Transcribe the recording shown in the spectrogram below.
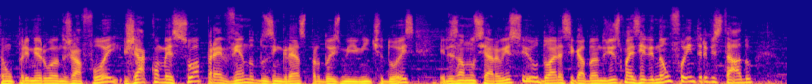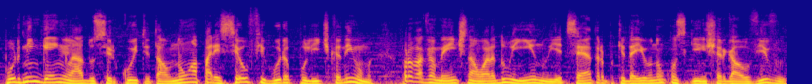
Então o primeiro ano já foi, já começou a pré-venda dos ingressos para 2022. Eles anunciaram isso e o Dória se gabando disso, mas ele não foi entrevistado por ninguém lá do circuito e tal. Não apareceu figura política nenhuma. Provavelmente na hora do hino e etc, porque daí eu não consegui enxergar ao vivo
